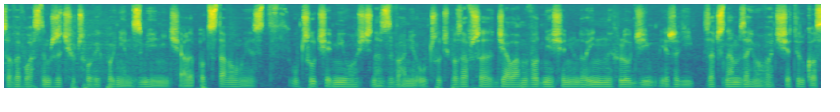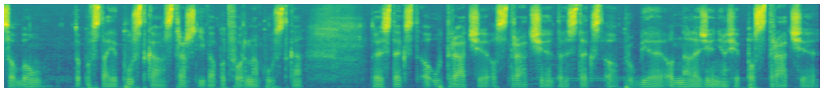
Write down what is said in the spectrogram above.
co we własnym życiu człowiek powinien zmienić, ale podstawą jest uczucie, miłość, nazywanie uczuć, bo zawsze działamy w odniesieniu do innych ludzi. Jeżeli zaczynamy zajmować się tylko sobą, to powstaje pustka, straszliwa, potworna pustka. To jest tekst o utracie, o stracie, to jest tekst o próbie odnalezienia się po stracie.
